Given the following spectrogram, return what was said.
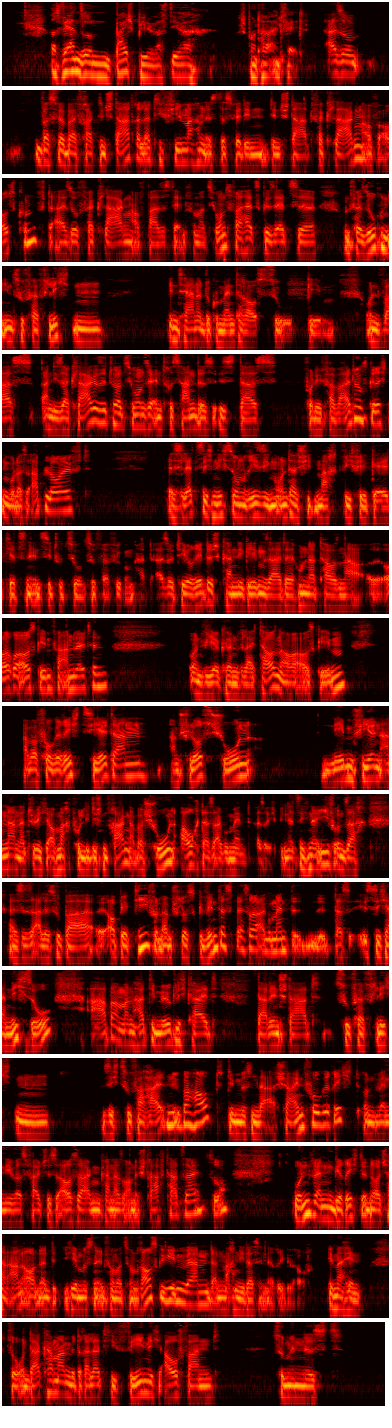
Was wäre so ein Beispiel, was dir spontan einfällt? Also was wir bei Frag den Staat relativ viel machen, ist, dass wir den, den Staat verklagen auf Auskunft, also verklagen auf Basis der Informationsfreiheitsgesetze und versuchen ihn zu verpflichten, interne Dokumente rauszugeben. Und was an dieser Klagesituation sehr interessant ist, ist, dass vor den Verwaltungsgerichten, wo das abläuft, es letztlich nicht so einen riesigen Unterschied macht, wie viel Geld jetzt eine Institution zur Verfügung hat. Also theoretisch kann die Gegenseite hunderttausende Euro ausgeben für Anwältin und wir können vielleicht tausend Euro ausgeben. Aber vor Gericht zählt dann am Schluss schon neben vielen anderen natürlich auch machtpolitischen Fragen, aber schon auch das Argument. Also ich bin jetzt nicht naiv und sage, es ist alles super objektiv und am Schluss gewinnt das bessere Argument. Das ist sicher nicht so, aber man hat die Möglichkeit, da den Staat zu verpflichten, sich zu verhalten überhaupt. Die müssen da erscheinen vor Gericht und wenn die was Falsches aussagen, kann das auch eine Straftat sein. So. Und wenn ein Gericht in Deutschland anordnet, hier muss eine Information rausgegeben werden, dann machen die das in der Regel auch. Immerhin. So, und da kann man mit relativ wenig Aufwand zumindest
